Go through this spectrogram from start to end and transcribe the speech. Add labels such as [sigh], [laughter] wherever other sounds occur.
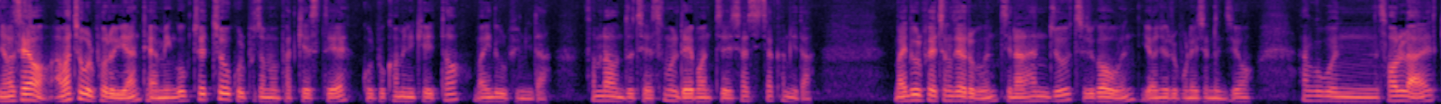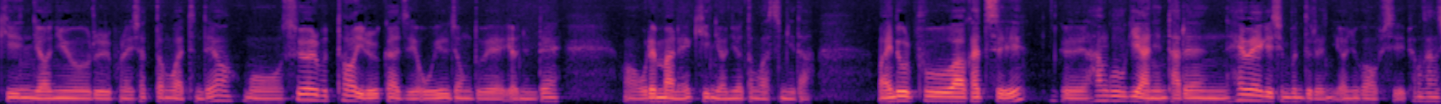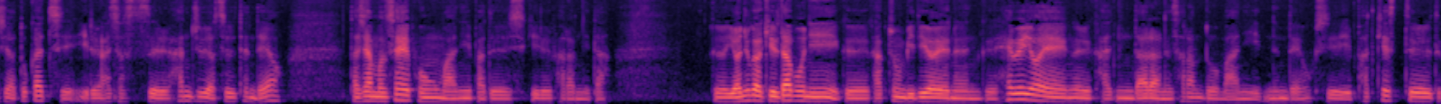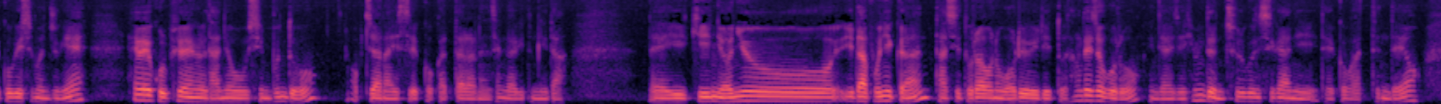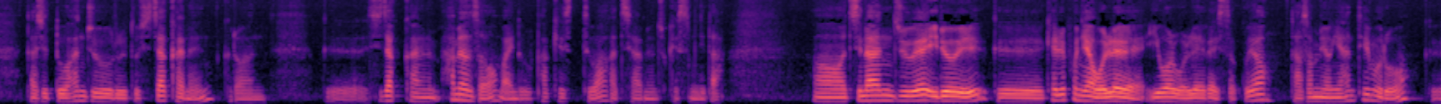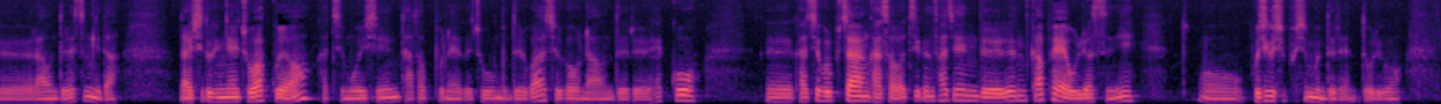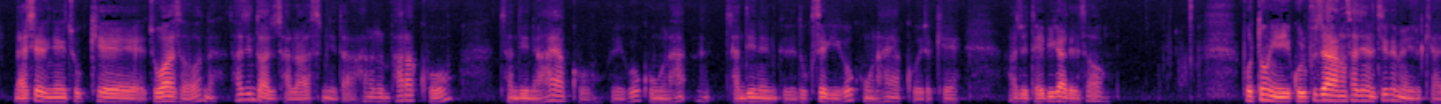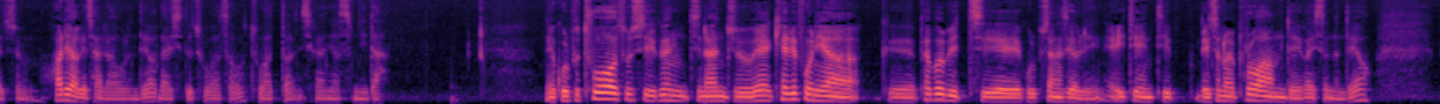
안녕하세요. 아마추어 골퍼를 위한 대한민국 최초 골프 전문 팟캐스트의 골프 커뮤니케이터 마인드 골프입니다. 3라운드 제 24번째 샷 시작합니다. 마인드 골프 애청자 여러분, 지난 한 주 즐거운 연휴를 보내셨는지요? 한국은 설날 긴 연휴를 보내셨던 것 같은데요. 뭐, 수요일부터 일요일까지 5일 정도의 연휴인데, 어, 오랜만에 긴 연휴였던 것 같습니다. 마인드 골프와 같이 그 한국이 아닌 다른 해외에 계신 분들은 연휴가 없이 평상시와 똑같이 일을 하셨을 한 주였을 텐데요. 다시 한번 새해 복 많이 받으시길 바랍니다. 그 연휴가 길다 보니 그 각종 미디어에는 그 해외 여행을 간다라는 사람도 많이 있는데 혹시 팟캐스트 듣고 계신 분 중에 해외 골프 여행을 다녀오신 분도 없지 않아 있을 것 같다라는 생각이 듭니다. 네, 이 긴 연휴이다 보니까 다시 돌아오는 월요일이 또 상대적으로 굉장히 이제 힘든 출근 시간이 될 것 같은데요. 다시 또 한 주를 또 시작하는 그런 그 시작하면서 마인드 팟캐스트와 같이 하면 좋겠습니다. 어, 지난주에 일요일 그 캘리포니아 원래회, 2월 원래회가 있었고요. 다섯 명이 한 팀으로 그 라운드를 했습니다. 날씨도 굉장히 좋았고요. 같이 모이신 다섯 분의 그 좋은 분들과 즐거운 라운드를 했고, 그 같이 골프장 가서 찍은 사진들은 카페에 올렸으니 어, 보시고 싶으신 분들은 또 그리고 날씨가 굉장히 좋게 좋아서 사진도 아주 잘 나왔습니다. 하늘은 파랗고 잔디는 하얗고 그리고 공은 하, 잔디는 그 녹색이고 공은 하얗고 이렇게 아주 대비가 돼서 보통 이 골프장 사진을 찍으면 이렇게 아주 좀 화려하게 잘 나오는데요. 날씨도 좋아서 좋았던 시간이었습니다. 네, 골프 투어 소식은 지난주에 캘리포니아 그 페블비치의 골프장에서 열린 AT&T 내셔널 프로암 대회가 있었는데요.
